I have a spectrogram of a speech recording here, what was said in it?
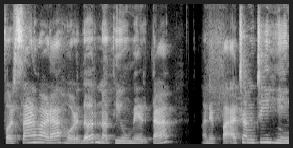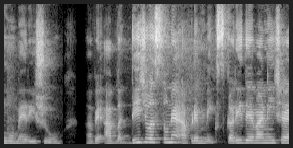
ફરસાણવાળા હળદર નથી ઉમેરતા અને પાંચ ચમચી હિંગ ઉમેરીશું. હવે આ બધી જ વસ્તુને આપણે મિક્સ કરી દેવાની છે.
